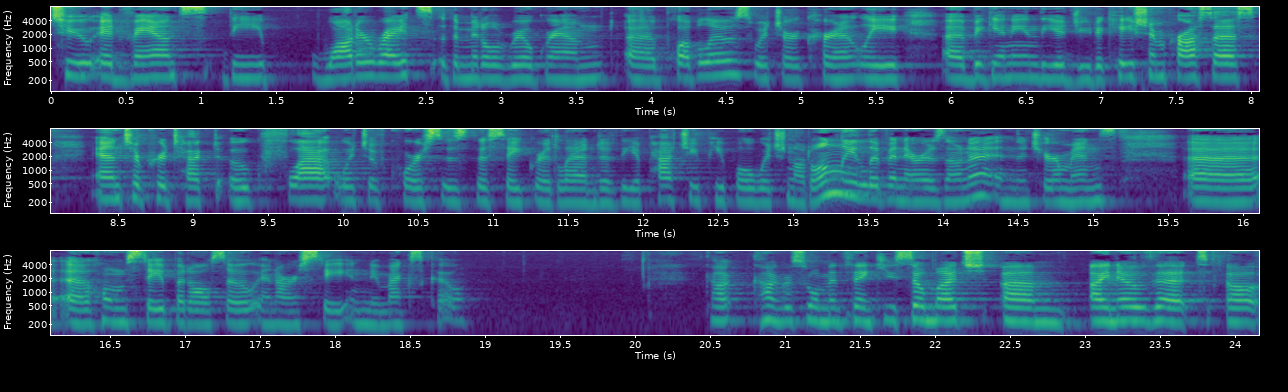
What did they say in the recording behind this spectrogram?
to advance the water rights of the Middle Rio Grande uh, Pueblos, which are currently uh, beginning the adjudication process, and to protect Oak Flat, which of course is the sacred land of the Apache people, which not only live in Arizona in the chairman's uh, uh home state, but also in our state in New Mexico. Congresswoman, thank you so much. Um, I know that uh,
